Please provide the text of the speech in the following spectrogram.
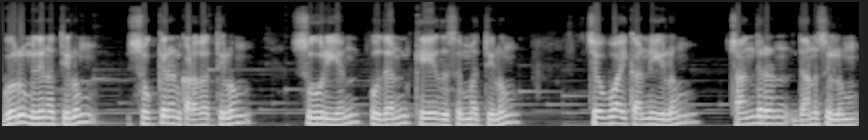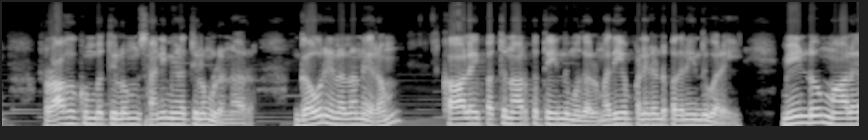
குரு மிதினத்திலும் சுக்கிரன் கடகத்திலும் சூரியன் புதன் கேது சிம்மத்திலும் செவ்வாய் கன்னியிலும் சந்திரன் தனுசிலும் ராகு கும்பத்திலும் சனி மீனத்திலும் உள்ளனர். கௌரி நல்ல நேரம் காலை பத்து நாற்பத்தைந்து முதல் மதியம் பன்னிரெண்டு பதினைந்து வரை. மீண்டும் மாலை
